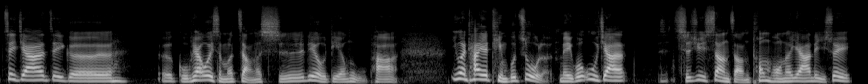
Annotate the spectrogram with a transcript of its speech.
这家这个呃股票为什么涨了十六点五趴？因为它也挺不住了，美国物价持续上涨，通膨的压力，所以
